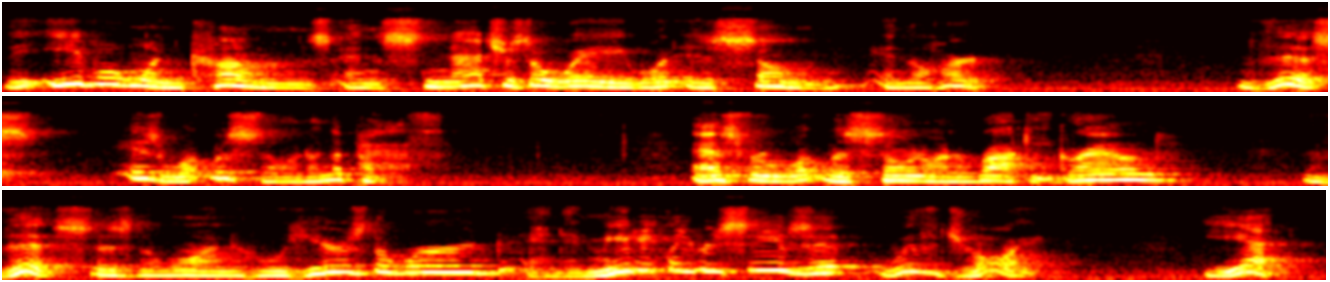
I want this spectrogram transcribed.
the evil one comes and snatches away what is sown in the heart. This is what was sown on the path. As for what was sown on rocky ground, this is the one who hears the word and immediately receives it with joy. Yet,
